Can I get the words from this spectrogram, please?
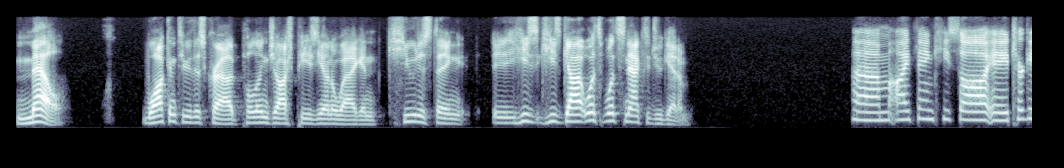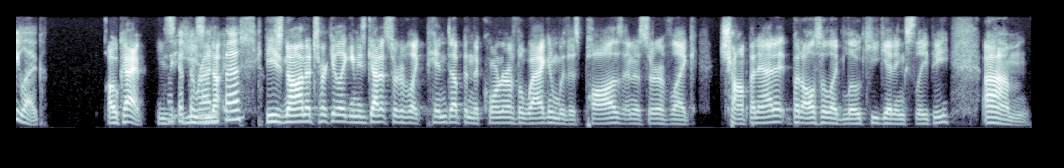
Mel, walking through this crowd, pulling Josh Peasy on a wagon, cutest thing. He's he's got what's what snack did you get him? Um, I think he saw a turkey leg. Okay, he's Like he's not Fest. he's not a turkey leg, and he's got it sort of like pinned up in the corner of the wagon with his paws, and is sort of like chomping at it, but also like low key getting sleepy. Um,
